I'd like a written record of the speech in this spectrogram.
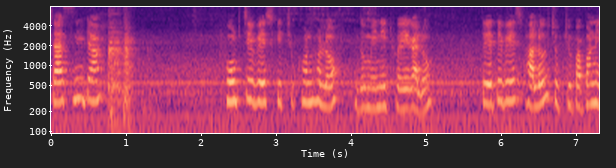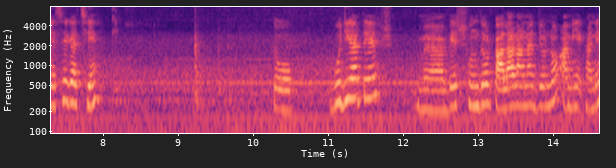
চাশনিটা ফুটছে বেশ কিছুক্ষণ হলো, দু মিনিট হয়ে গেল। তো এতে বেশ ভালোই চুপচুপাপন এসে গেছে। তো গুজিয়াতে বেশ সুন্দর কালার আনার জন্য আমি এখানে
